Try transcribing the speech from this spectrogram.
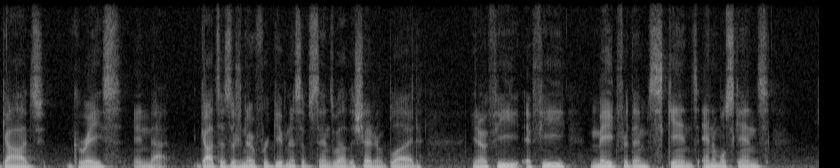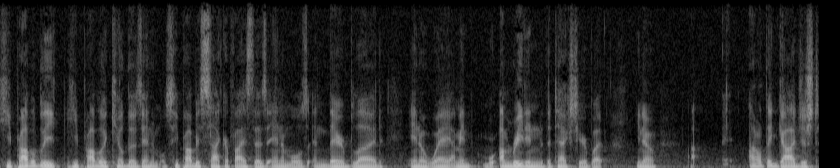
God's grace in that. God says there's no forgiveness of sins without the shedding of blood. You know, if he if he made for them skins, animal skins, he probably he probably killed those animals. He probably sacrificed those animals and their blood in a way. I mean, I'm reading into the text here, but you know, I, I don't think God just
